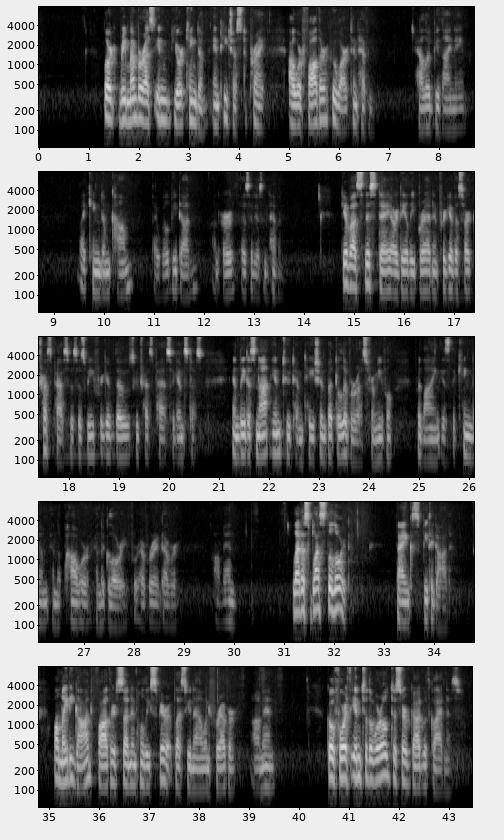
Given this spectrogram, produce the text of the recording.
Lord, remember us in your kingdom and teach us to pray. Our Father who art in heaven, hallowed be thy name. Thy kingdom come, thy will be done, on earth as it is in heaven. Give us this day our daily bread, and forgive us our trespasses as we forgive those who trespass against us. And lead us not into temptation, but deliver us from evil. For thine is the kingdom, and the power, and the glory, forever and ever. Amen. Let us bless the Lord. Thanks be to God. Almighty God, Father, Son, and Holy Spirit, bless you now and forever. Amen. Go forth into the world to serve God with gladness.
